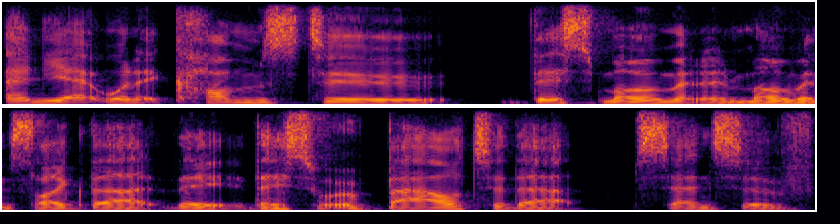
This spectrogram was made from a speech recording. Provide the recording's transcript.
And yet when it comes to this moment and moments like that they they sort of bow to that sense of,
